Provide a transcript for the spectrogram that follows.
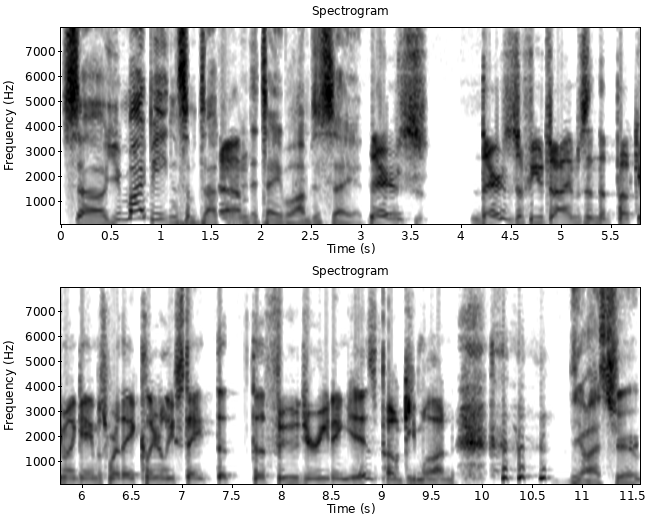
so you might be eating some duck um, at the table. I'm just saying. There's there's a few times in the Pokemon games where they clearly state that the food you're eating is Pokemon. yeah, that's true.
